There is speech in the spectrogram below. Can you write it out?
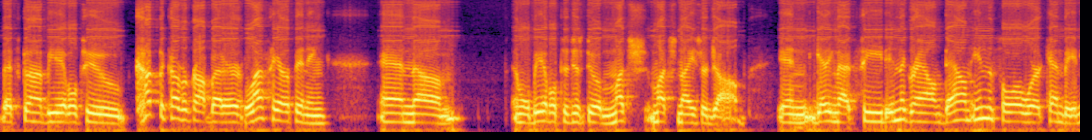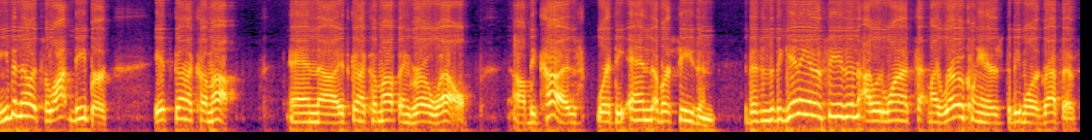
that's going to be able to cut the cover crop better, less hairpinning, and um, and we'll be able to just do a much much nicer job in getting that seed in the ground, down in the soil where it can be. And even though it's a lot deeper, it's going to come up and uh, it's going to come up and grow well uh, because we're at the end of our season. If this is the beginning of the season, I would want to set my row cleaners to be more aggressive.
